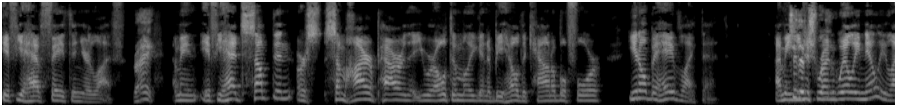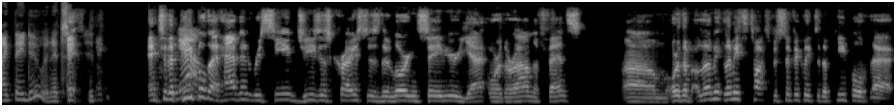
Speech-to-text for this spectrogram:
if you have faith in your life. Right. I mean, if you had something or some higher power that you were ultimately going to be held accountable for, you don't behave like that. I mean, to you the, just run willy nilly like they do. And it's, and, it's, and to the yeah. people that haven't received Jesus Christ as their Lord and Savior yet, or they're on the fence, um, or the, let me, let me talk specifically to the people that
